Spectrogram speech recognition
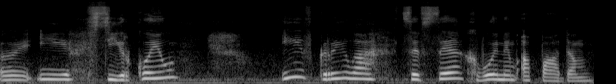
е, і сіркою, і вкрила це все хвойним опадом.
